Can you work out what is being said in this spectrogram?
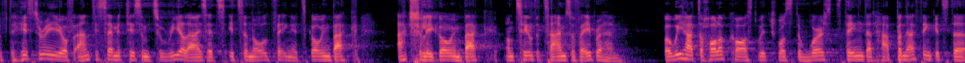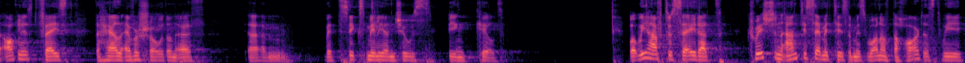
of the history of anti-Semitism to realize it's, it's an old thing. It's going back, actually going back until the times of Abraham. But we had the Holocaust, which was the worst thing that happened. I think it's the ugliest face the hell ever showed on earth, um, with six million Jews being killed. But we have to say that Christian anti Semitism is one of the hardest we,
